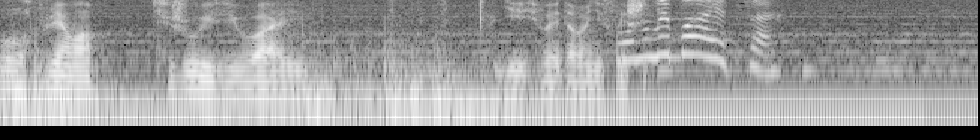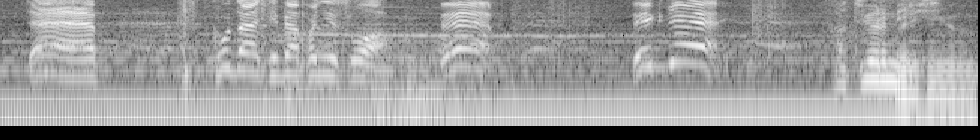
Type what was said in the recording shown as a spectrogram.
Ох, прямо сижу и зеваю. Надеюсь, вы этого не Он слышите. улыбается. Тэп! Куда тебя понесло? Эп! Ты где? Отвернись. Смотрите,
